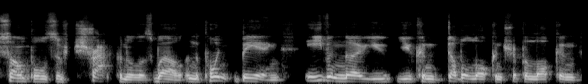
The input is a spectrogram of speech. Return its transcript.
samples of shrapnel as well. And the point being, even though you you can double lock and triple lock and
